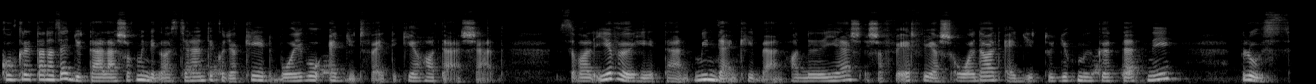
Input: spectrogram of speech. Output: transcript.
konkrétan az együttállások mindig azt jelentik, hogy a két bolygó együtt fejti ki a hatását. Szóval jövő héten mindenkiben a nőies és a férfias oldalt együtt tudjuk működtetni, plusz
